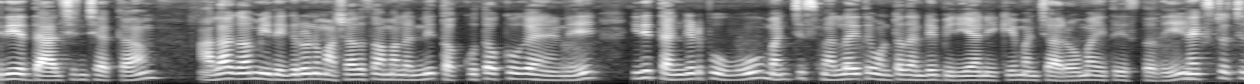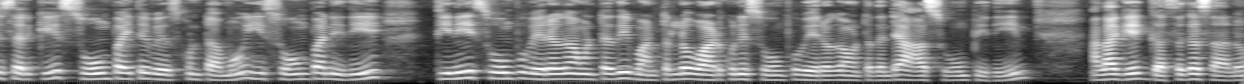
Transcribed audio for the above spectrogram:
ఇది దాల్చిన చెక్క. అలాగా మీ దగ్గర ఉన్న మసాలా సామాన్లన్నీ తక్కువ తక్కువగానే ఇది తంగిడి పువ్వు మంచి స్మెల్ అయితే ఉంటుందండి బిర్యానీకి మంచి అరోమా అయితే ఇస్తుంది. నెక్స్ట్ వచ్చేసరికి సోంపు అయితే వేసుకుంటాము. ఈ సోంపు అనేది తినే సోంపు వేరేగా ఉంటుంది వంటల్లో వాడుకునే సోంపు వేరేగా ఉంటుందండి. ఆ సోంపు ఇది. అలాగే గసగసాలు.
